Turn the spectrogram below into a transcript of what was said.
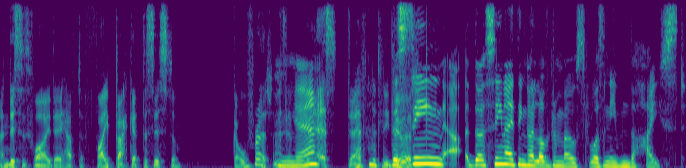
and this is why they have to fight back at the system. Go for it. I said, Yeah. Yes, definitely the scene uh, the scene I think I loved the most wasn't even the heist.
